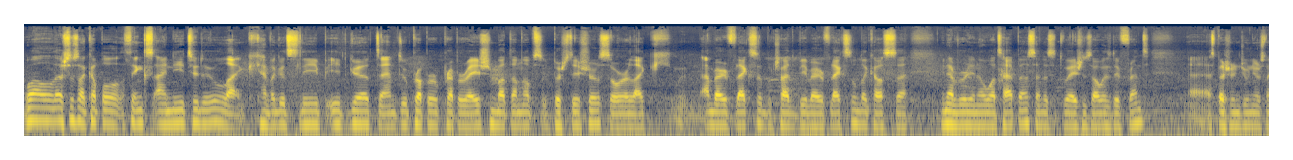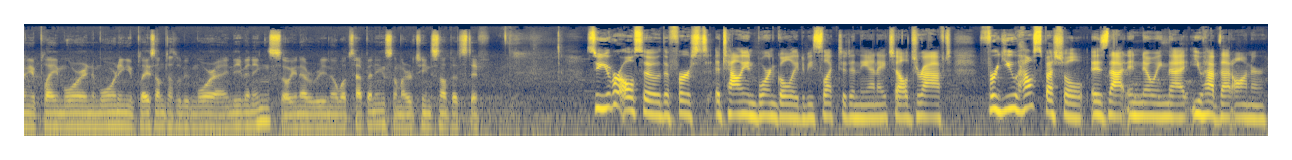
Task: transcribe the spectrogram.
Well, there's just a couple things I need to do, like have a good sleep, eat good, and do proper preparation. But I'm not superstitious or like I'm very flexible. Try to be very flexible because uh, you never really know what happens, and the situation is always different. Uh, especially in juniors, when you play more in the morning, you play sometimes a bit more uh, in the evenings, so you never really know what's happening. So my routine's not that stiff. So you were also the first Italian-born goalie to be selected in the NHL draft. For you, how special is that in knowing that you have that honor?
